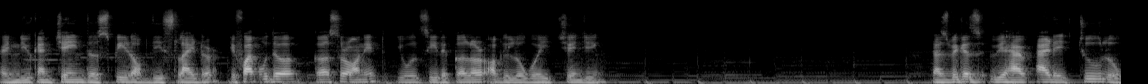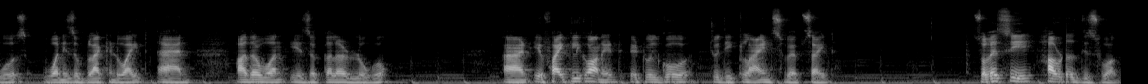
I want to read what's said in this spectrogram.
And you can change the speed of the slider. If i move the cursor on it you will see the color of the logo is changing. That's because we have added two logos. One is a black and white and other one is a colored logo. And if i click on it it will go to the client's website so let's see how does this work.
